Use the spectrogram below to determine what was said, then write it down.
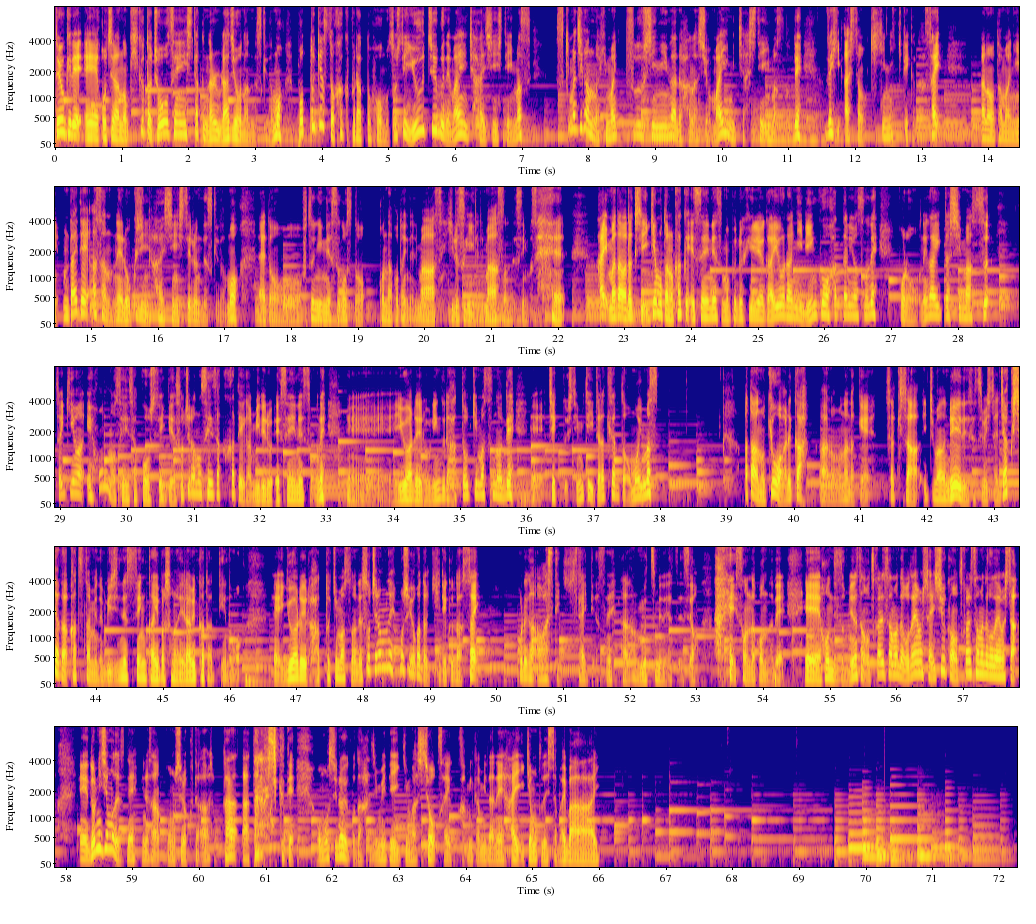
というわけで、えー、こちらの聞くと挑戦したくなるラジオなんですけども、ポッドキャスト各プラットフォーム、そして YouTube で毎日配信しています。隙間時間の暇つぶしになる話を毎日はしていますので、ぜひ明日も聞きに来てください。あの、たまに、大体朝のね、6時に配信してるんですけども、えっ、ー、と、普通に寝過ごすとこんなことになります。昼過ぎになりますのですいません。はい、また私、池本の各 SNS もプロフィールや概要欄にリンクを貼ってありますので、フォローお願いいたします。最近は絵本の制作をしていて、そちらの制作過程が見れる SNS もね、えー、URL をリンクで貼っておきますので、えー、チェックしてみていただけたらと思います。あと、あの、今日はあれか、あの、なんだっけ、さっきさ、一番例で説明した弱者が勝つためのビジネス展開場所の選び方っていうのも、えー、URL 貼っときますので、そちらもね、もしよかったら聞いてください。これが合わせて聞きたいってやつね。あの、6つ目のやつですよ。はい、そんなこんなで、えー、本日も皆さんお疲れ様でございました。1週間お疲れ様でございました。えー、土日もですね、皆さん面白くて、新しくて面白いこと始めていきましょう。最後、カミカミだね。はい、池本でした。バイバーイ。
